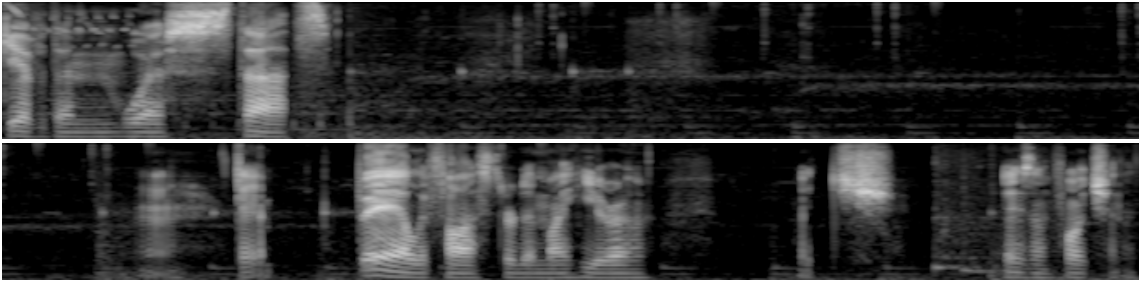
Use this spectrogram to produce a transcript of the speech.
Give them worse stats. Hmm, They're barely faster than my hero, which is unfortunate.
